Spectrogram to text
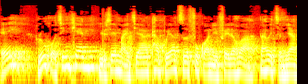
诶，如果今天有些买家他不要支付管理费的话，那会怎样？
